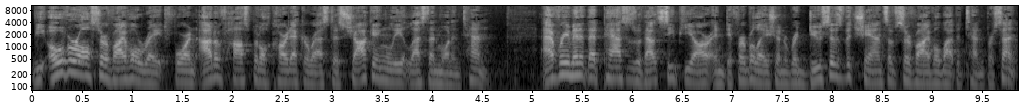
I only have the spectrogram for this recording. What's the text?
the overall survival rate for an out of hospital cardiac arrest is shockingly less than 1 in 10. Every minute that passes without CPR and defibrillation reduces the chance of survival by to 10%. Mrs.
